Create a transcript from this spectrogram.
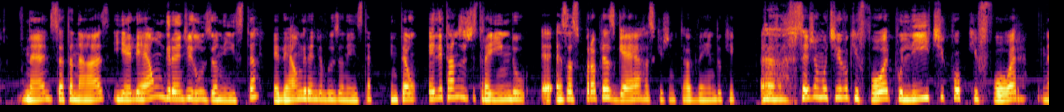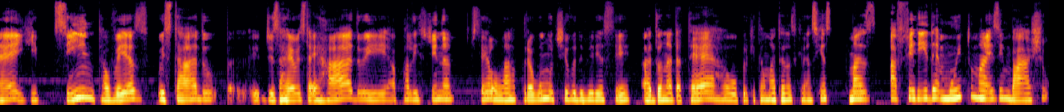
né, de Satanás, e ele é um grande ilusionista. Ele é um grande ilusionista. Então, ele tá nos distraindo. é, Essas próprias guerras que a gente tá vendo, que ah, seja o motivo que for, político que for, né, e que sim, talvez o Estado eh, de Israel está errado e a Palestina, sei lá, por algum motivo deveria ser a dona da terra ou porque estão matando as criancinhas, mas a ferida é muito mais embaixo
